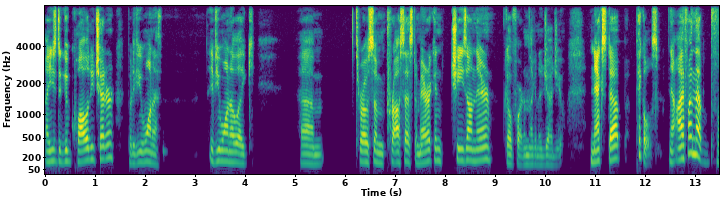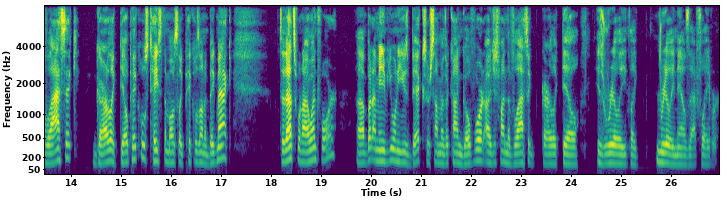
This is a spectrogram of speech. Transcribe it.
I used a good quality cheddar, but if you want to, if you want to like, um, throw some processed American cheese on there, go for it. I'm not going to judge you. Next up, pickles. Now I find that Vlasic garlic dill pickles taste the most like pickles on a Big Mac. So that's what I went for. Uh, but I mean, if you want to use Bix or some other kind, go for it. I just find the Vlasic garlic dill is really like really nails that flavor.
